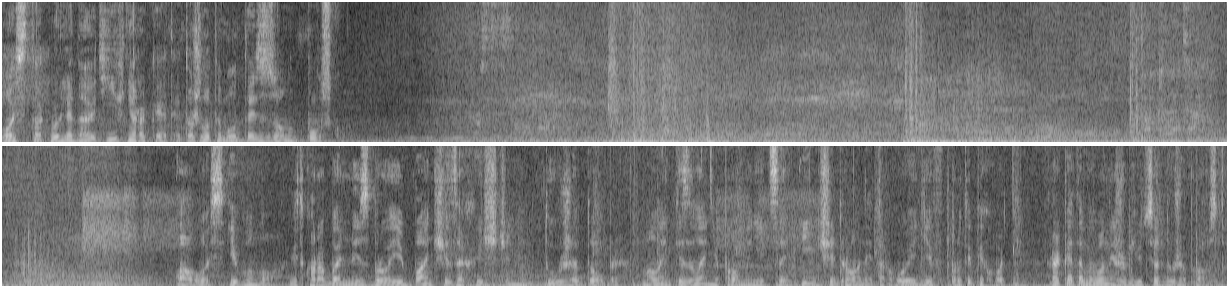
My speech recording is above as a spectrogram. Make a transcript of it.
Ось так виглядають їхні ракети, тож летимо десь в зону пуску. А ось і воно. Від корабельної зброї банші захищені дуже добре. Маленькі зелені промені це інші дрони таргоїдів протипіхотні. Ракетами вони ж б'ються дуже просто.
